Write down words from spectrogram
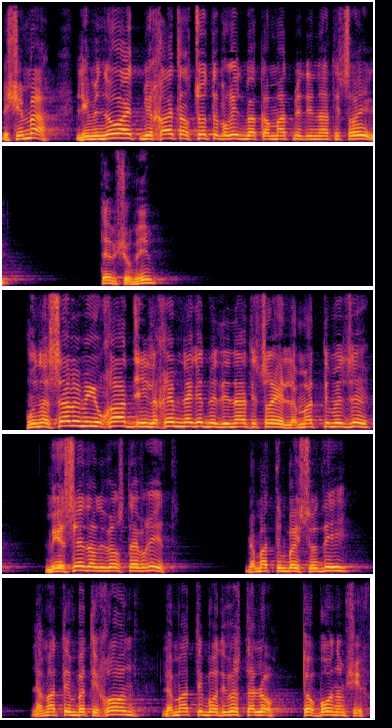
לשם מה? למנוע את תמיכת ארצות הברית בהקמת מדינת ישראל. אתם שומעים? הוא נסע במיוחד להילחם נגד מדינת ישראל. למדתם את זה? מייסד האוניברסיטה העברית. למדתם ביסודי? למדתם בתיכון? למדתם באוניברסיטה? לא. טוב, בואו נמשיך.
